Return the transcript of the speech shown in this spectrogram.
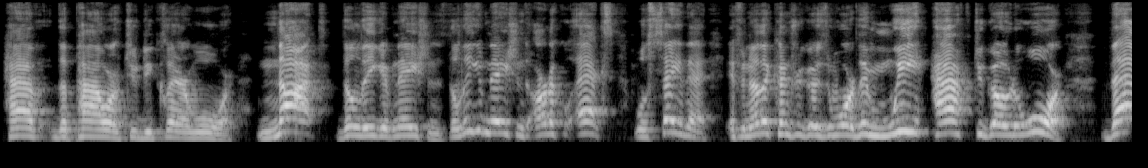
have the power to declare war, not the League of Nations. The League of Nations, Article X, will say that if another country goes to war, then we have to go to war. That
